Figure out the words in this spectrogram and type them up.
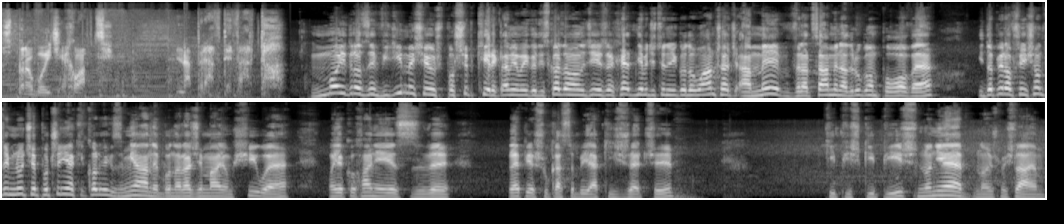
Spróbujcie, chłopcy. Naprawdę warto. Moi drodzy, widzimy się już po szybkiej reklamie mojego Discorda. Mam nadzieję, że chętnie będziecie do niego dołączać, a my wracamy na drugą połowę i dopiero w 60 minucie poczyni jakiekolwiek zmiany, bo na razie mają siłę. Moje kochanie jest w sklepie, szuka sobie jakichś rzeczy. Kipisz, kipisz. No nie, no już myślałem.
